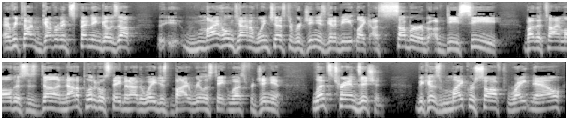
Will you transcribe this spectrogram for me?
every time government spending goes up, my hometown of Winchester, Virginia is going to be like a suburb of DC by the time all this is done. Not a political statement either way, just buy real estate in West Virginia. Let's transition because Microsoft right now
